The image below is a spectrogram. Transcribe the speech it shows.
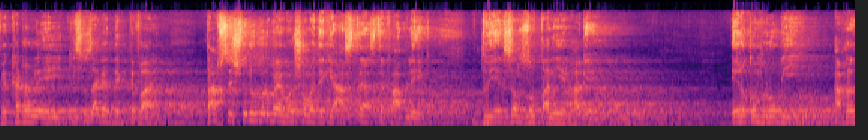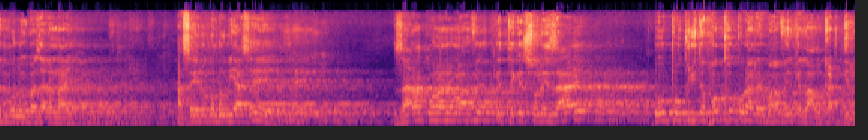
ব্যাখ্যাটা হলো এই, কিছু জায়গায় দেখতে পাই তাপসে শুরু করব, এমন সময় দেখি আস্তে আস্তে পাবলিক দুই একজন জোতা নিয়ে ভাগে। এরকম রোগী, আপনাদের মৌলভীবাজারে নাই? আছে এরকম রোগী আছে? যারা কোরআনের মাহফিল থেকে চলে যায়, ও প্রকৃতপক্ষ কোরআনের মাহফিলকে লাল কাট দিল।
